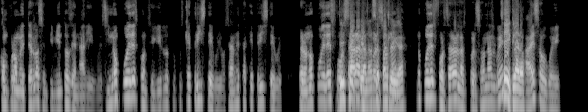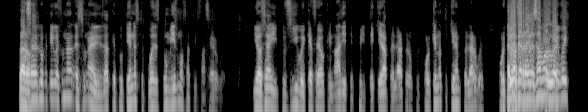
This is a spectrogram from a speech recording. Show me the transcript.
comprometer los sentimientos de nadie, güey. Si no puedes conseguirlo tú, pues qué triste, güey. O sea, neta, qué triste, güey. Pero no puedes forzar a las no personas. sepas ligar. No puedes forzar a las personas, güey. Sí, claro. A eso, güey. Claro. O sea, es lo que te digo, es una, es una habilidad que tú tienes que puedes tú mismo satisfacer, güey. Y o sea, y pues sí, güey, qué feo que nadie te, quiera pelar, pero pues, ¿por qué no te quieren pelar, güey? Es lo que regresamos, güey.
